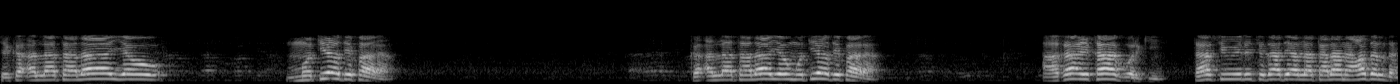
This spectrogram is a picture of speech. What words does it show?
چې که الله تعالی یو مطیع دی پاره که الله تعالی یو مطیع دی پاره هغه عقاب ورکی تاسو ویل چې دا دی الله تعالی نه عدل ده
